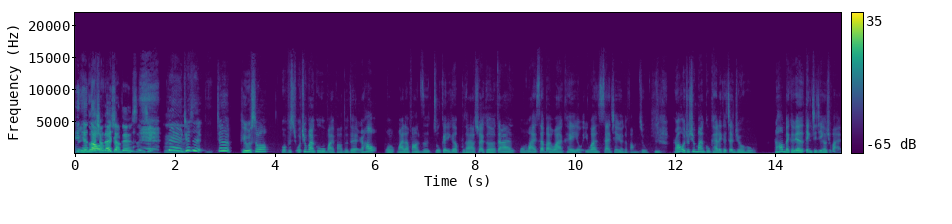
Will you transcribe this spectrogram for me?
一天到晚在想这件事情。对，就是就是比如说我不是我去曼谷买房对不对？然后我买了房子租给一个葡萄牙帅哥，大概我买三百万可以有一万三千元的房租，嗯、然后我就去曼谷开了一个证券户，然后每个月的定期金额去买。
